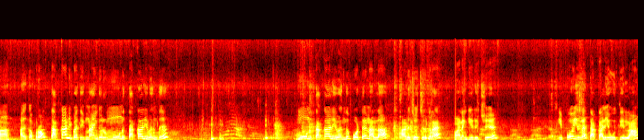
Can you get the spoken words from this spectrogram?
ஆ அதுக்கப்புறம் தக்காளி பார்த்திங்கன்னா இங்கே ஒரு மூணு தக்காளி வந்து மூணு தக்காளி வந்து போட்டு நல்லா அடித்து வச்சுருக்கிறேன். வணங்கிடுச்சு. இப்போது இதில் தக்காளியை ஊற்றிடலாம்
